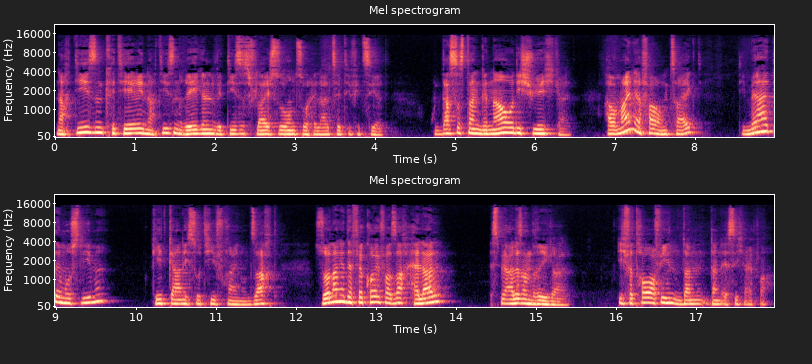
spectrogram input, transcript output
nach diesen Kriterien, nach diesen Regeln wird dieses Fleisch so und so halal zertifiziert. Und das ist dann genau die Schwierigkeit. Aber meine Erfahrung zeigt, die Mehrheit der Muslime geht gar nicht so tief rein und sagt, solange der Verkäufer sagt halal, ist mir alles andere egal. Ich vertraue auf ihn und dann, dann esse ich einfach.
